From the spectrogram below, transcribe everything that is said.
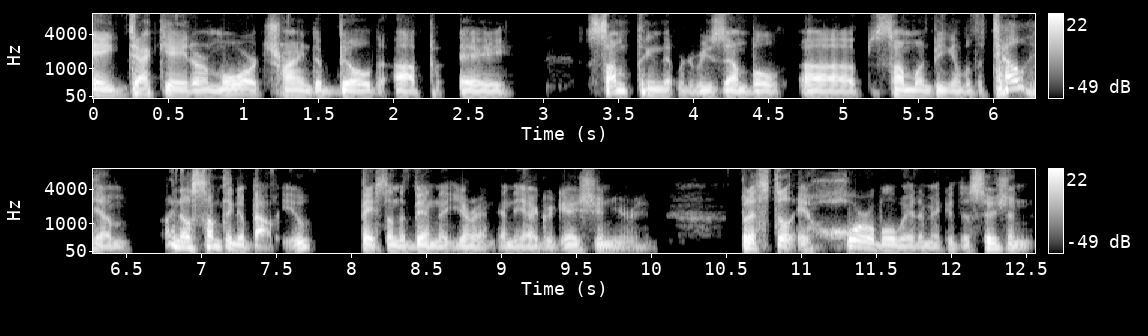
a decade or more trying to build up a something that would resemble uh, someone being able to tell him i know something about you based on the bin that you're in and the aggregation you're in but it's still a horrible way to make a decision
